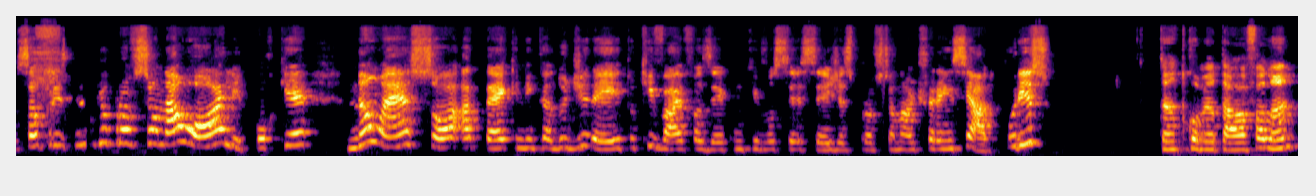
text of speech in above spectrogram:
são precisos que o profissional olhe, porque não é só a técnica do direito que vai fazer com que você seja esse profissional diferenciado. Por isso, tanto como eu estava falando,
